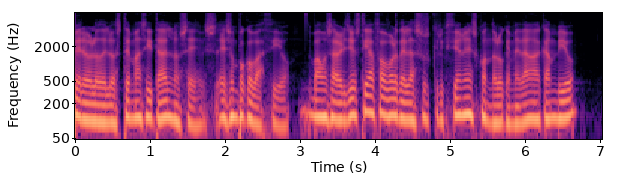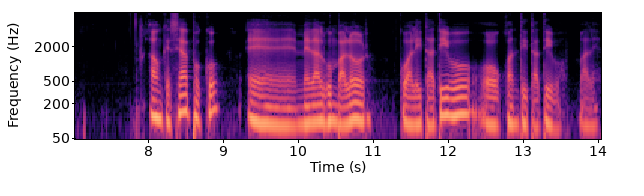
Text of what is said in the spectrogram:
Pero lo de los temas y tal, no sé, es, un poco vacío. Vamos a ver, yo estoy a favor de las suscripciones cuando lo que me dan a cambio, aunque sea poco, eh, me da algún valor cualitativo o cuantitativo, ¿vale?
